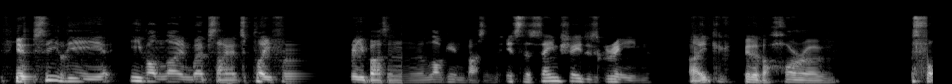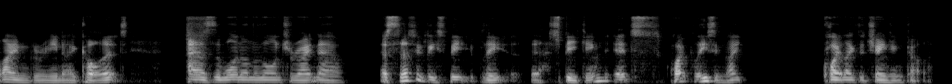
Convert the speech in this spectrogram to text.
If you see the EVE Online website's play free button, and the login button, it's the same shade as green, like a bit of a horror slime green, I call it, as the one on the launcher right now. Aesthetically speak, uh, speaking, it's quite pleasing. I quite like the changing color.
